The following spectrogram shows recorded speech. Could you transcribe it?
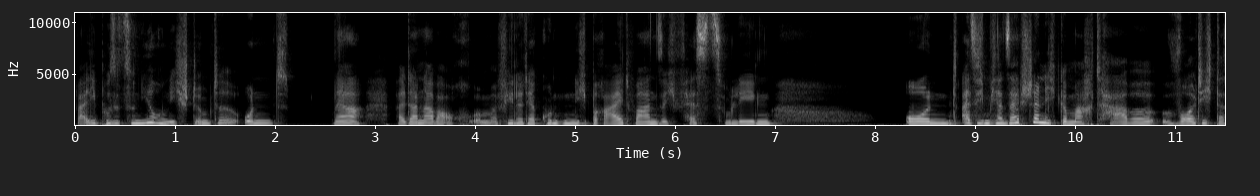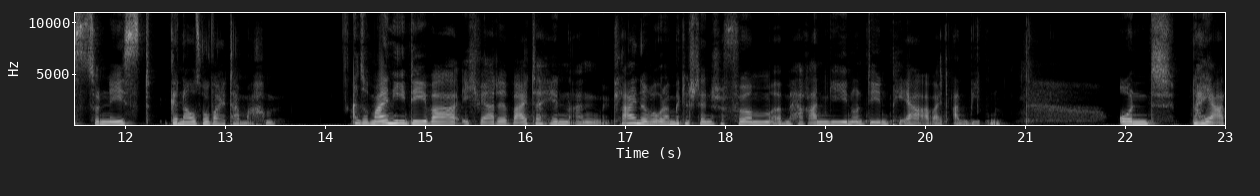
weil die Positionierung nicht stimmte und ja, weil dann aber auch ähm, viele der Kunden nicht bereit waren, sich festzulegen. Und als ich mich dann selbstständig gemacht habe, wollte ich das zunächst genauso weitermachen. Also meine Idee war, ich werde weiterhin an kleinere oder mittelständische Firmen ähm, herangehen und denen PR-Arbeit anbieten. Und naja,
